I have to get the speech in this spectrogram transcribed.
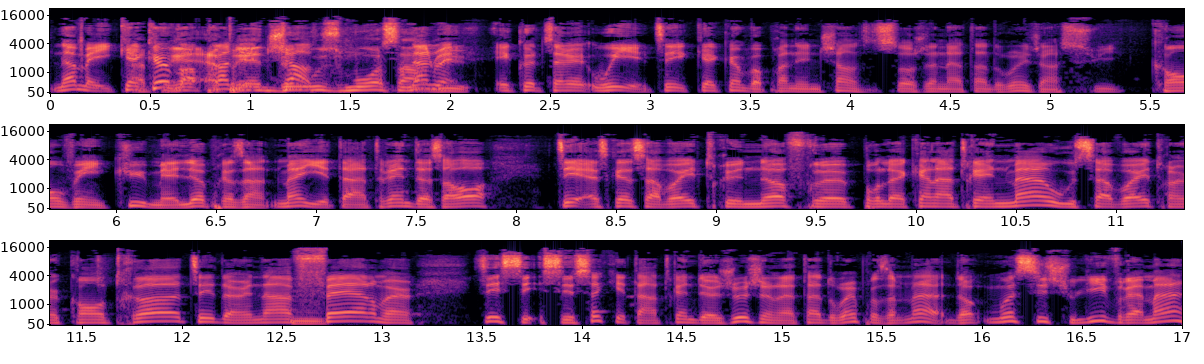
non, mais quelqu'un va prendre après une chance. 12 mois sans non, mais but. écoute, sérieux, oui, tu sais, quelqu'un va prendre une chance sur Jonathan Drouin, j'en suis convaincu. Mais là, présentement, il est en train de savoir, tu sais, est-ce que ça va être une offre pour le camp d'entraînement ou ça va être un contrat, tu sais, d'un an Hmm. ferme. Tu sais, c'est- ça qui est en train de jouer Jonathan Drouin présentement. Donc, moi, si je suis vraiment,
